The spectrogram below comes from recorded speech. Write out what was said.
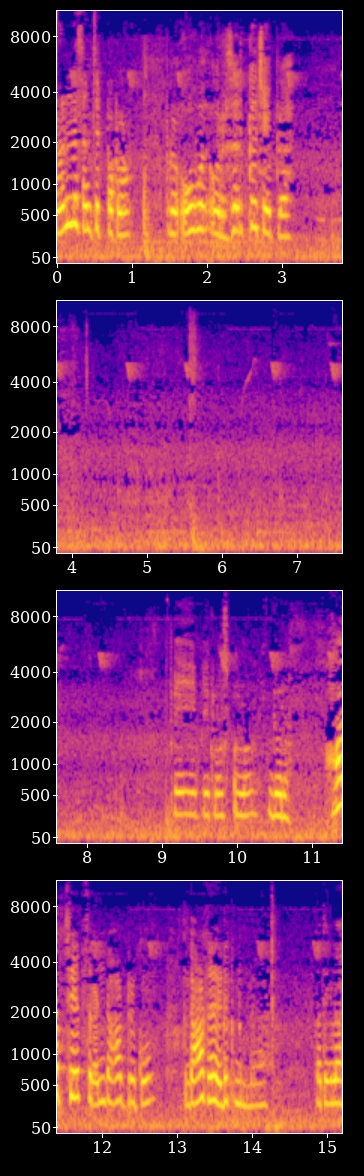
நல்ல சன்செட் பார்க்கலாம். அப்புறம் ஓவர் ஒரு சர்க்கிள் ஷேப்பில் அப்படியே இப்படி க்ளோஸ் பண்ணலாம். இங்கே ஒரு ஹார்ட் ஷேப்ஸ் ரெண்டு ஹார்ட் இருக்கும். அந்த ஹார்ட்டை எடுக்கணும்ல. பார்த்தீங்களா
